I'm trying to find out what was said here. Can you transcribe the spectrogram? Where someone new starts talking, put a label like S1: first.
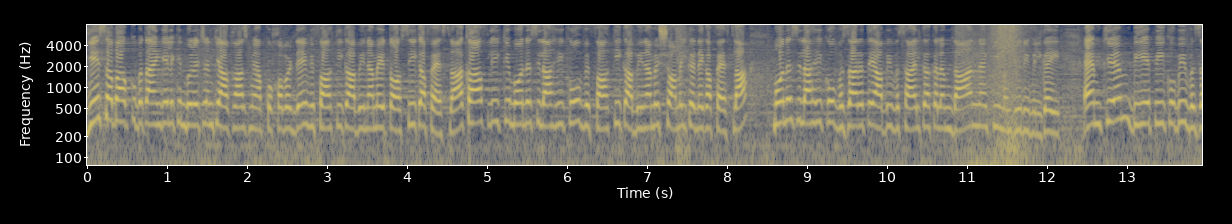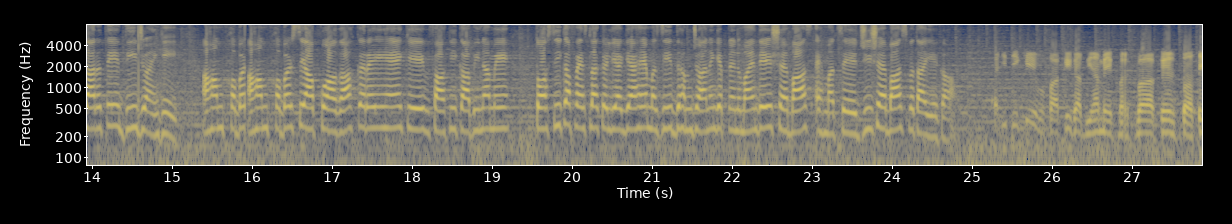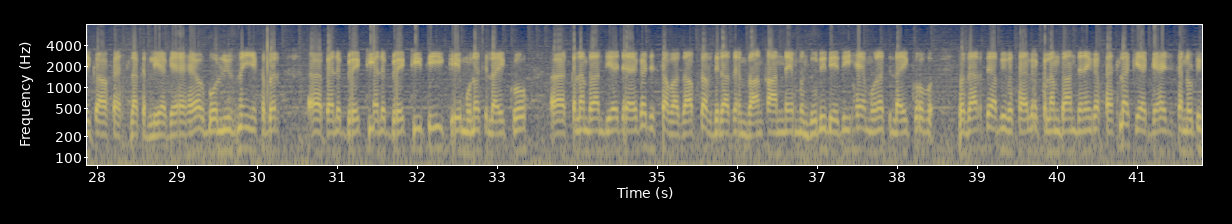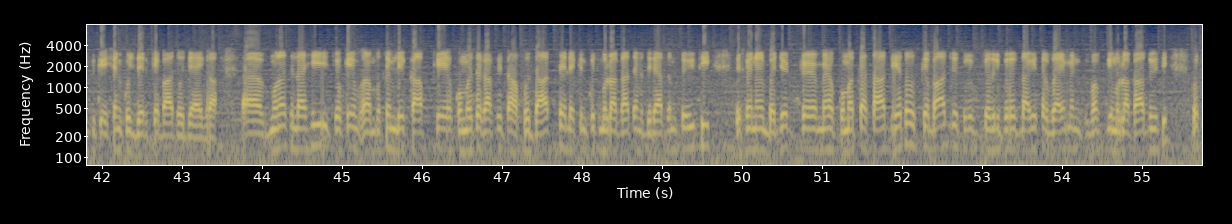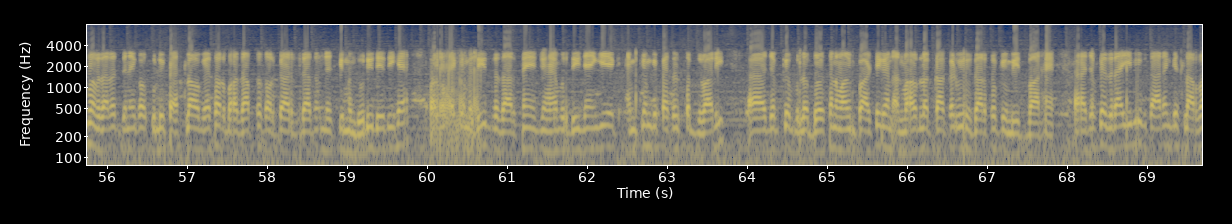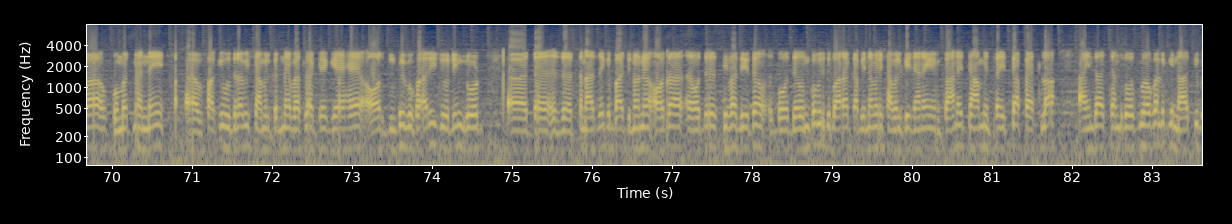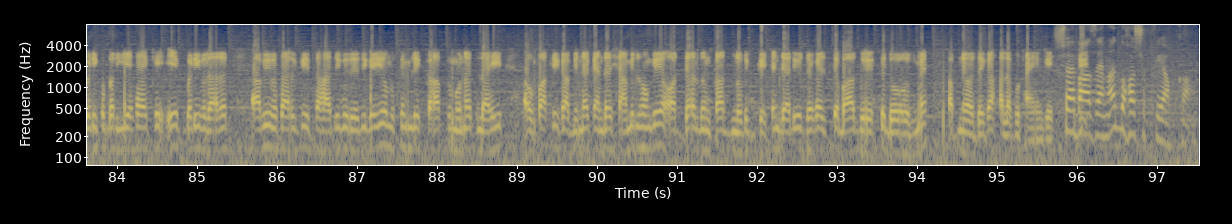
S1: ये सब आपको बताएँगे, लेकिन बुलेटिन के आगाज़ में आपको खबर दें, विफाकी काबीना में तोसी का फैसला। काफ लीग के मोन सिलाही को विफाकी काबीना में शामिल करने का फैसला। मोन सिलाही को वजारत आबी वसाइल का कलमदान की मंजूरी मिल गई। M Q M B A P को भी वजारतें दी जाएँगी। अहम खबर अहम खबर से आपको आगाह कर रहे हैं कि विफाकी काबीना में तोसी का फैसला कर लिया गया है। मजीद हम जानेंगे अपने नुमाइंदे शहबाज अहमद से। जी शहबाज, बताइएगा।
S2: जी, देखिए, वफाकी काबीना में एक मरतबा फिर तोसी का फैसला कर लिया गया है और बोल न्यूज़ ने यह खबर पहले ब्रेक की, पहले ब्रेक की थी कि मुना सिलाई को कलमदान दिया जाएगा, जिसका बाबा वजी इमरान खान ने मंजूरी दे दी है। मुना सिलाई को वजारत अभी वसायल का कलमदान देने का फैसला किया गया है, जिसका नोटिफिकेशन कुछ देर के बाद हो जाएगा। मुना सिलाही जो कि मुस्लिम लीग काप के हुकूमत से काफ़ी तहफात थे, लेकिन कुछ मुलाकातें वजी अजम से हुई थी, जिसमें उन्होंने बजट में हुकूमत का साथ दिया तो उसके बाद जो चौधरी फिरोज लागी सरबराही में वक्त की मुलाकात हुई थी, उसमें वजारत देने का उसूली फैसला हो गया था और बाबा तौर पर वजी अजम ने इसकी मंजूरी दे दी है। और मजीद वजारतें जो हैं वो दी जाएँगी। एक एम के फैसल सब्जवारी जबकि बलोचन अवामी पार्टी के अनवर काकड़ भी वजारतों के उम्मीदवार हैं। जबकि जरा ये भी बता रहे हैं कि इस अलावा हुकूमत में नए फाकी उजरा भी शामिल करने का फैसला किया गया है और जुल्फी बुखारी जो रिंग रोड तनाजे के बाद जिन्होंने इस्तीफा दिए थे उनको भी दोबारा काबीना में शामिल किए जाने के इम्कान है जहाँ इसका फैसला आइंदा चंद रोज में होगा, लेकिन आज की बड़ी खबर यह है कि एक बड़ी वजारत आबी वसायल की इतिहादी को दे दी गई है मुस्लिम लीग काफ के मुन्ना सलाही वफाकी काबीना के अंदर शामिल होंगे और जल्द उनका नोटिफिकेशन जारी हो जाएगा। इसके बाद से दो रोज में अपने का हलफ उठाएँगे।
S1: शहबाज अहमद बहुत शुक्रिया आपका।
